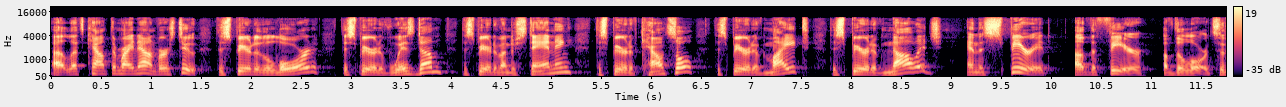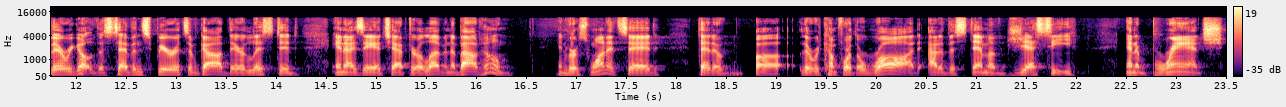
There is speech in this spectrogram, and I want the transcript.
Uh, let's count them right now in verse 2. The Spirit of the Lord, the Spirit of wisdom, the Spirit of understanding, the Spirit of counsel, the Spirit of might, the Spirit of knowledge, and the Spirit of the fear of the Lord. So there we go. The seven spirits of God there listed in Isaiah chapter 11. About whom? In verse 1 it said that a, uh, there would come forth a rod out of the stem of Jesse and a branch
